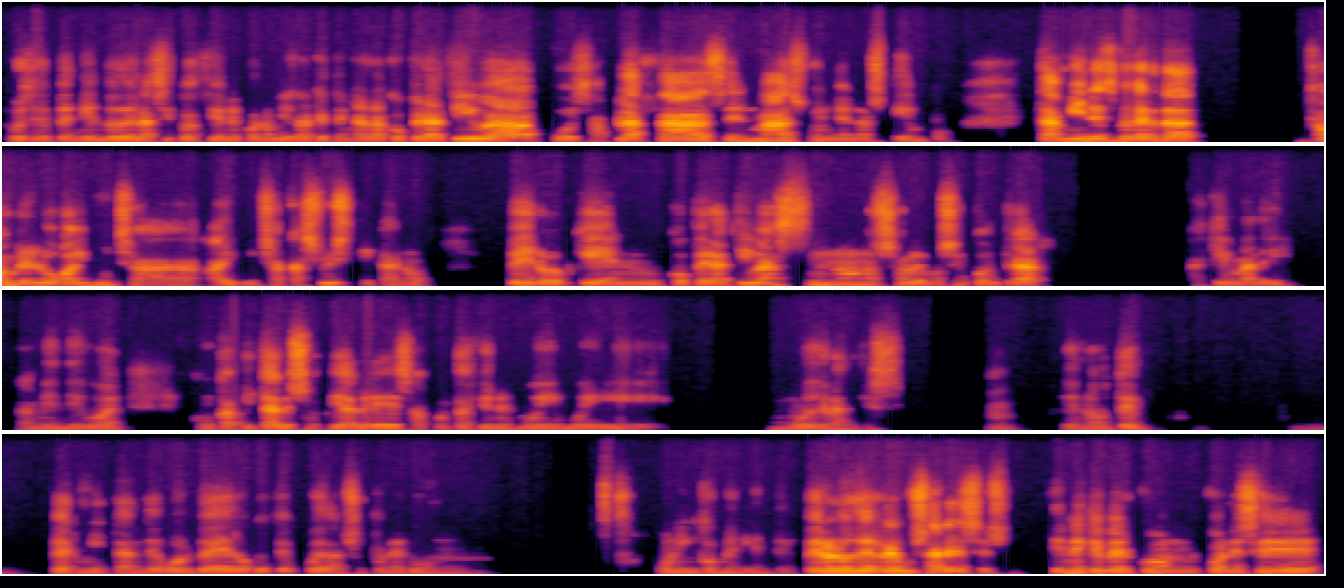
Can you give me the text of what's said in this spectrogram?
pues dependiendo de la situación económica que tenga la cooperativa, pues a plazas en más o en menos tiempo. También es verdad Hombre, luego hay mucha, hay mucha casuística, ¿no? Pero que en cooperativas no nos solemos encontrar, aquí en Madrid también digo, ¿eh? con capitales sociales, aportaciones muy, muy, muy grandes, que no te permitan devolver o que te puedan suponer un, un inconveniente. Pero lo de rehusar es eso, tiene que ver con, con, ese,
